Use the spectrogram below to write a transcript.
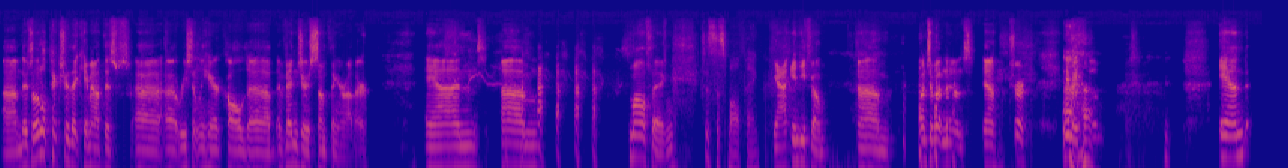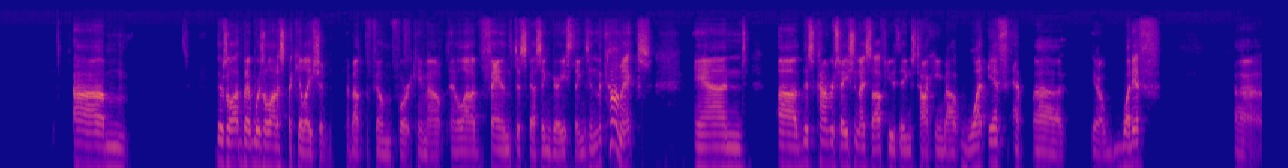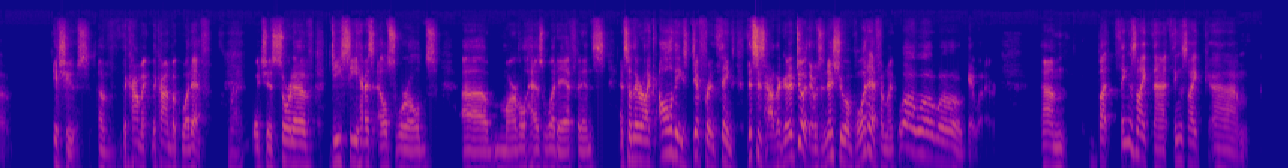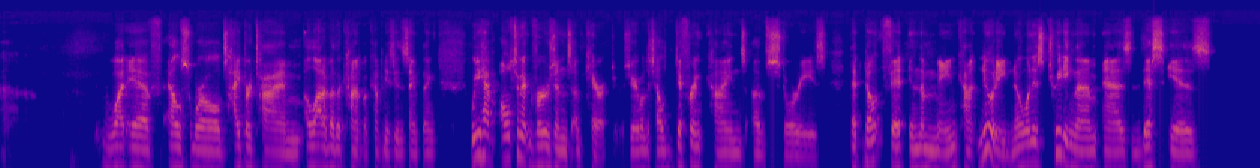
Um, there's a little picture that came out this uh, uh, recently here called uh, Avengers something or other, and um, small thing. Just a small thing. Yeah, indie film. Um, bunch of unknowns. Yeah, sure. Anyway, um, and um, there's a lot, but there was a lot of speculation about the film before it came out, and a lot of fans discussing various things in the comics. And uh, this conversation, I saw a few things talking about what if, uh, you know, what if uh, issues of the comic, the comic book What If, right. which is sort of DC has Elseworlds, uh, Marvel has What If, and it's, and so they're like all these different things. This is how they're going to do it. There was an issue of What If. I'm like, whoa, whoa, whoa, okay, whatever. Um, but things like that, things like um, uh, What If, Elseworlds, Hyper Time, a lot of other comic book companies do the same thing where you have alternate versions of characters. You're able to tell different kinds of stories that don't fit in the main continuity. No one is treating them as this is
